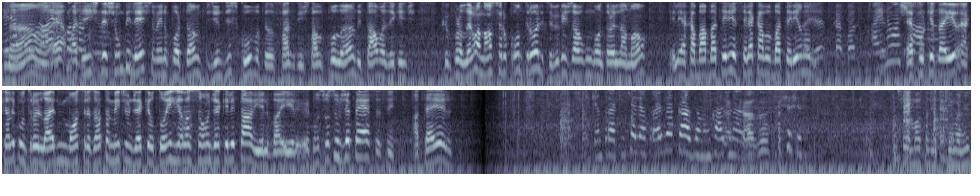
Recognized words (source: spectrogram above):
Ele Não, é, mas a gente deixou um bilhete também no portão pedindo desculpa pelo fato que a gente tava pulando e tal, mas aí que a gente. Que o problema nosso era o controle. Você viu que a gente tava com o controle na mão, ele ia acabar a bateria. Se ele acaba a bateria, não. Aí ia ficar quase possível. Aí não É achava. porque daí aquele controle lá ele me mostra exatamente onde é que eu tô em relação a onde é que ele tá. E ele vai. Ele, é como se fosse um GPS, assim, até ele. Tem que entrar aqui que ali atrás é a casa, não cabe É a nada. casa. Tinha a moto ali de cima ali.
